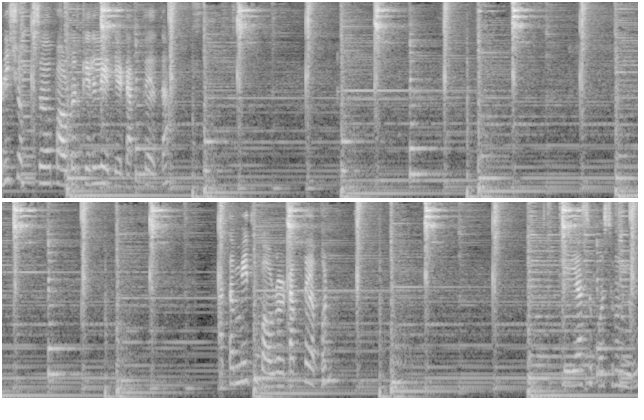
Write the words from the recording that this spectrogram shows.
बडीशोपचं पावडर केलेलं आहे ते टाकतोय आता. आता मेथी पावडर टाकतोय आपण. ते असं पसरून घेऊ.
